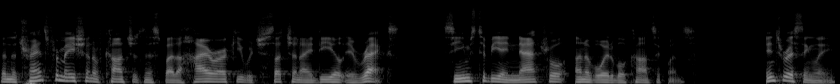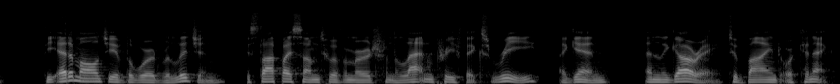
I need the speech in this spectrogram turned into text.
then the transformation of consciousness by the hierarchy which such an ideal erects seems to be a natural, unavoidable consequence. Interestingly, the etymology of the word religion is thought by some to have emerged from the Latin prefix re, again, and ligare, to bind or connect.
